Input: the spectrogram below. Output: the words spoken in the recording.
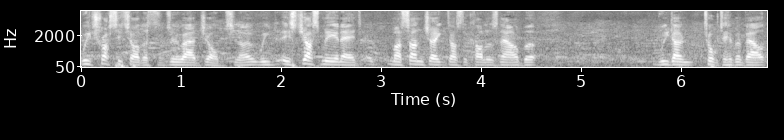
we trust each other to do our jobs. You know, we, it's just me and Ed. My son Jake does the colours now, but we don't talk to him about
